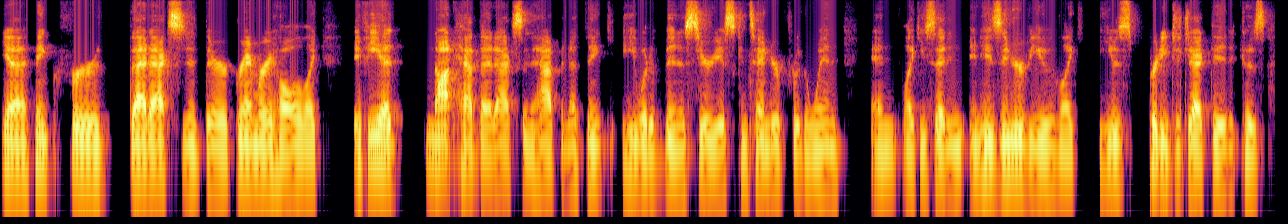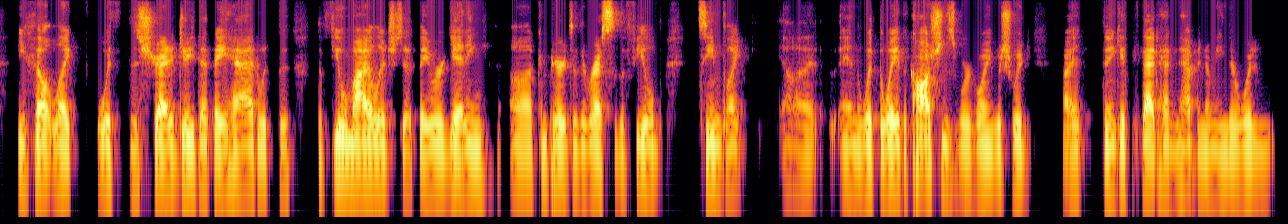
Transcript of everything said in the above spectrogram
Yeah, I think for that accident there, Graham Rahal, like if he had not had that accident happen, I think he would have been a serious contender for the win. And like you said in, in his interview, like he was pretty dejected because he felt like with the strategy that they had with the the fuel mileage that they were getting uh, compared to the rest of the field, it seemed like uh, and with the way the cautions were going, which would I think if that hadn't happened, I mean there wouldn't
